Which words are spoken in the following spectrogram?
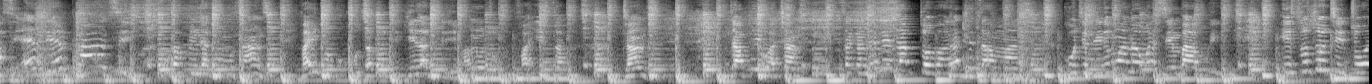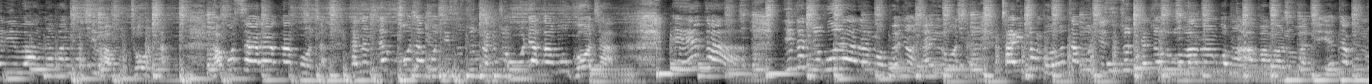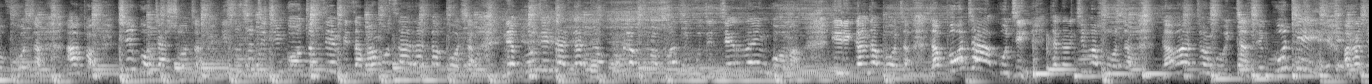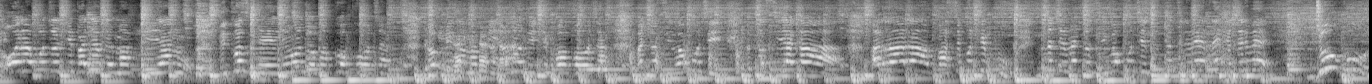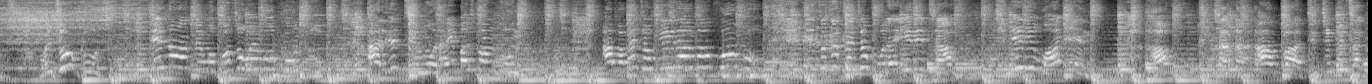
every pansi ukapinda kumuzanzi vaitokukudza kuti giladhiri vanotofaisa dhanzi ndapiwa chansi saka ndinenda kutovaratidza manzi kuti ndiri mwana wezimbabwe isusu titori vana vanasimba mutota. Hakusara akakota kana mda kuona kuti isusu takatobuda kamugota. Eka ikatikurarama upenyu hwachairota taitomborota kuti isusu tichatorova mangoma apa vanhu vachienda kunovhota apa chiko chashota isusu tichingotosembisa pangosara akakota nekuti ndakatokuda kumabhazi kuti tererai ngoma iri kandapota ndapota kuti kana richivasvota ngavatongoita zvekuti vakationa votochipa nyangwe mapiyano. Because nenewo ndo makokota. Ndopinda mapiyano ndichipopota. Vachaziva kuti ndotosiyaka. Rara pasi kuti pu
